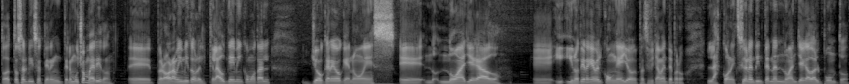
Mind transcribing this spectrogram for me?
todos estos servicios tienen, tienen mucho mérito. pero ahora mismo el cloud gaming como tal, yo creo que no es, no, ha llegado y, no tiene que ver con ello específicamente, pero las conexiones de Internet no han llegado al punto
